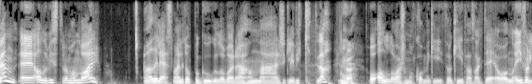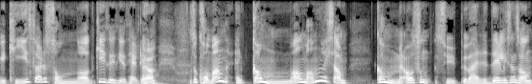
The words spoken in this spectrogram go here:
Men eh, alle visste hvem han var. Og jeg hadde lest meg litt opp på Google, og bare han er skikkelig viktig. da Ja. Og alle var sånn 'Nå kommer Keith', og Keith har sagt det. Og ifølge Keith så er det sånn, og Keith, Keith, Keith hele tiden. Ja. Og så kom han, en gammel mann, liksom. Gammel, og sånn superverdig, liksom sånn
